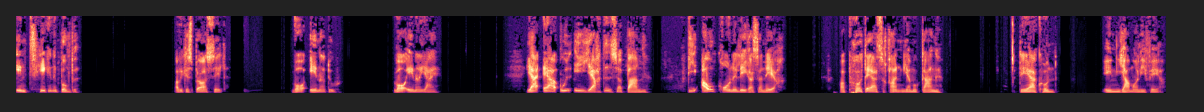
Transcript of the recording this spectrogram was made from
en tikkende bombe. Og vi kan spørge os selv, hvor ender du? Hvor ender jeg? Jeg er ud i hjertet så bange. De afgrunde ligger så nær. Og på deres rand jeg må gange. Det er kun en jammerlig færd.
